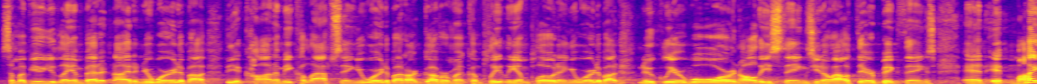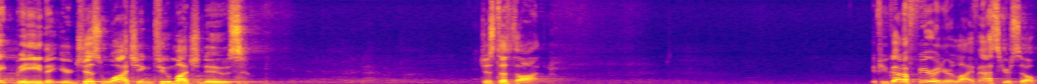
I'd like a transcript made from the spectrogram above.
Some of you, you lay in bed at night and you're worried about the economy collapsing. You're worried about our government completely imploding. You're worried about nuclear war and all these things, you know, out there, big things. And it might be that you're just watching too much news. Just a thought. If you've got a fear in your life, ask yourself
